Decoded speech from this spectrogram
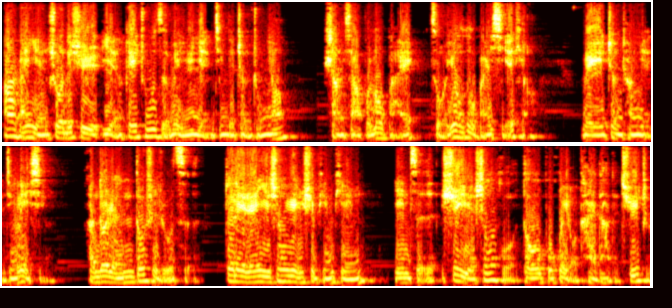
二白眼说的是眼黑珠子位于眼睛的正中央，上下不露白，左右露白协调，为正常眼睛类型。很多人都是如此，这类人一生运势平平，因此事业生活都不会有太大的曲折，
